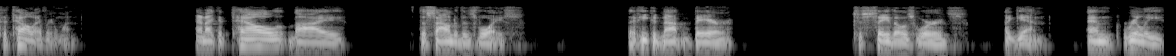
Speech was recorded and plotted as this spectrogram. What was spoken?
to tell everyone. And I could tell by the sound of his voice that he could not bear to say those words again. And really,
